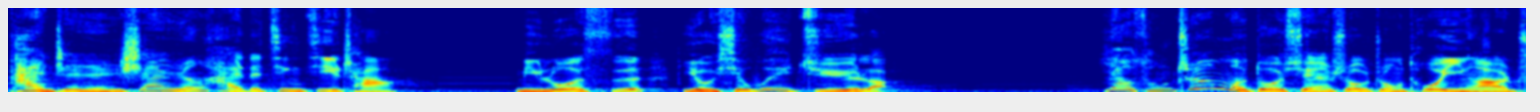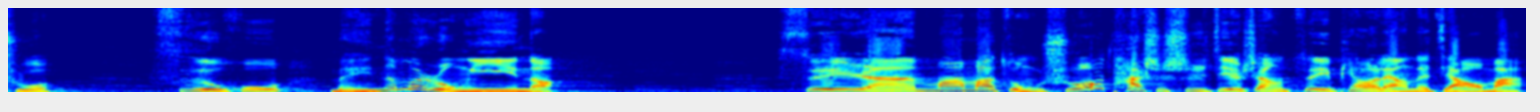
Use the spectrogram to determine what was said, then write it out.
看着人山人海的竞技场，米洛斯有些畏惧了。要从这么多选手中脱颖而出，似乎没那么容易呢。虽然妈妈总说她是世界上最漂亮的角马，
